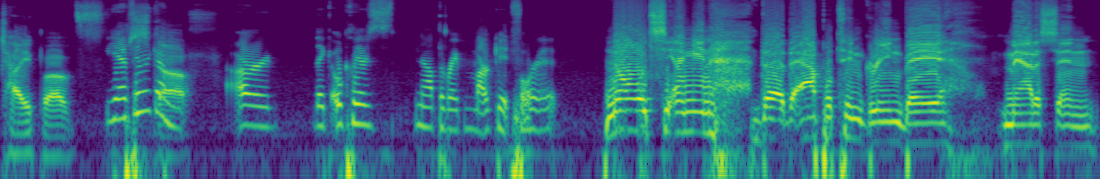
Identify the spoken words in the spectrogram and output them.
type of Yeah, I feel like I'm- Our like Eau Claire's not the right market for it. No, it's I mean the the Appleton, Green Bay, Madison,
